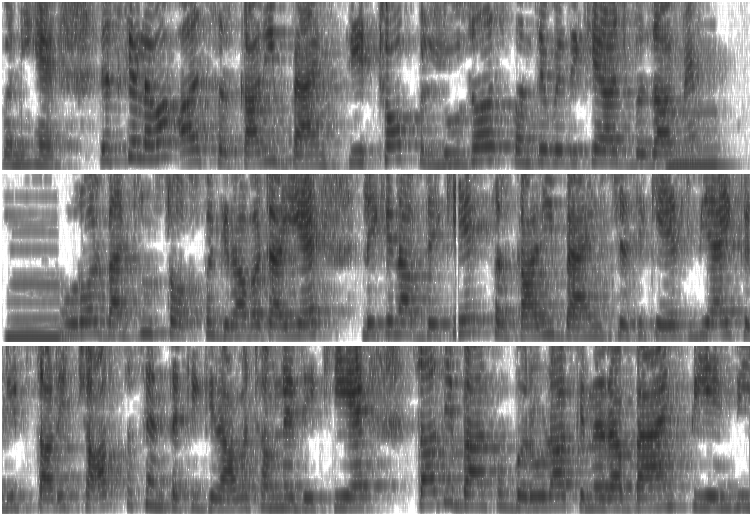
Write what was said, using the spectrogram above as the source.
बनी है। इसके अलावा आज सरकारी बैंक ये टॉप लूजर्स बनते हुए दिखे आज बाज़ार में। ओवरऑल बैंकिंग स्टॉक्स में गिरावट आई है। लेकिन आप देखिए सरकारी बैंक जैसे कि एसबीआई करीब साढ़े चार परसेंट तक की गिरावट हमने देखी है। साथ ही bank of Baroda Canara bank PNB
